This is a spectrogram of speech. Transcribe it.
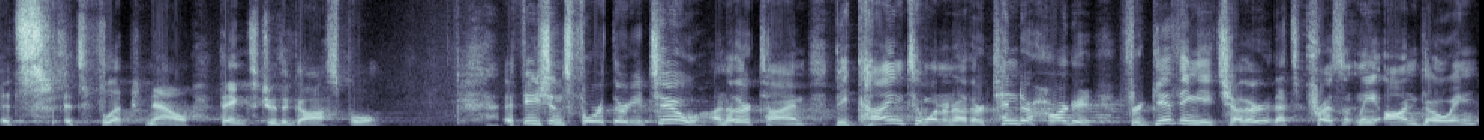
It's, it's flipped now, thanks to the gospel. Ephesians 4:32, another time, be kind to one another, tenderhearted, forgiving each other, that's presently ongoing,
